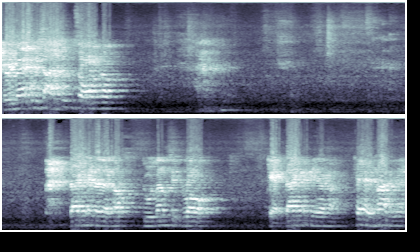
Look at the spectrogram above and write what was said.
เห็นไหมคุณสาห์ซุ่มซ้อมครับ ได้แค่นั้นแหละครับ ดูตั้งสิบรอบแกะได้แค่นี้นะครับ แค่ท่านี้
